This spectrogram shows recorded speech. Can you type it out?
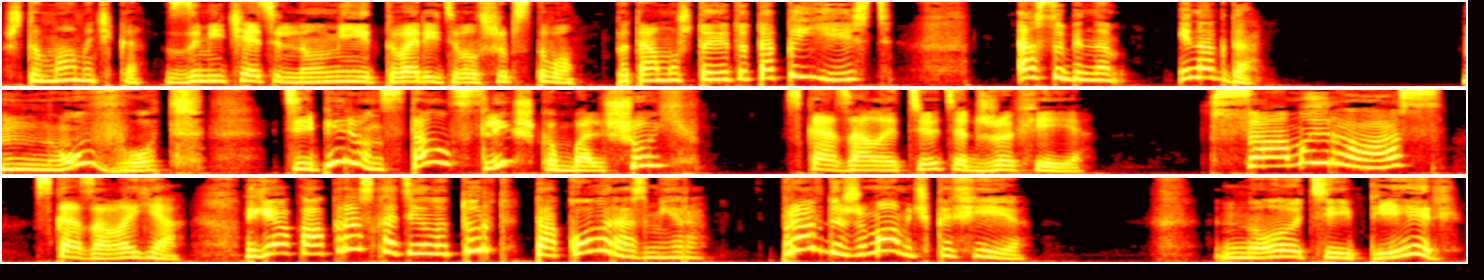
что мамочка замечательно умеет творить волшебство, потому что это так и есть. Особенно иногда. «Ну вот, теперь он стал слишком большой», — сказала тетя Джофея. «В самый раз», — сказала я. «Я как раз хотела торт такого размера. Правда же, мамочка-фея?» «Но теперь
